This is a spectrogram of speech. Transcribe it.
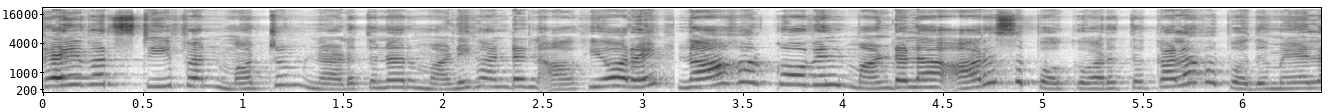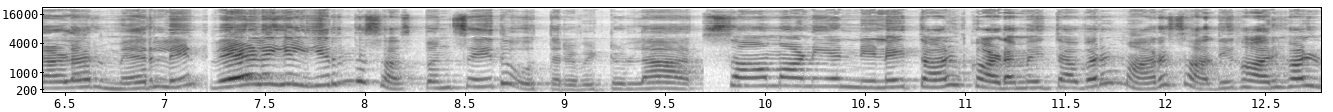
டிரைவர் ஸ்டீபன் மற்றும் நடத்துனர் மணிகண்டன் ஆகியோரை நாகர்கோவில் மண்டல அரசு போக்குவரத்து கழக பொது மேலாளர் மெர்லின் வேலையில் இருந்து சஸ்பெண்ட் செய்து உத்தரவிட்டுள்ளார். சாமானியன் நினைத்தால் கடமை தவறும் அரசு அதிகாரிகள்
